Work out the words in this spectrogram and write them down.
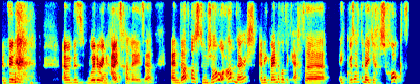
En toen heb ik dus Withering Heights gaan lezen. En dat was toen zo anders. En ik weet nog dat ik echt, uh, ik was echt een beetje geschokt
